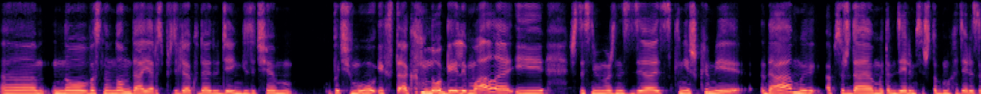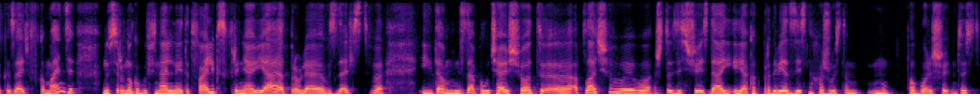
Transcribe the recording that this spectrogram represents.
Э, но в основном, да, я распределяю, куда идут деньги, зачем почему их так много или мало, и что с ними можно сделать с книжками. Да, мы обсуждаем, мы там делимся, что бы мы хотели заказать в команде, но все равно как бы финальный этот файлик сохраняю я, отправляю в издательство и там, не знаю, получаю счет, э, оплачиваю его. Что здесь еще есть? Да, я как продавец здесь нахожусь там ну, побольше, то есть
